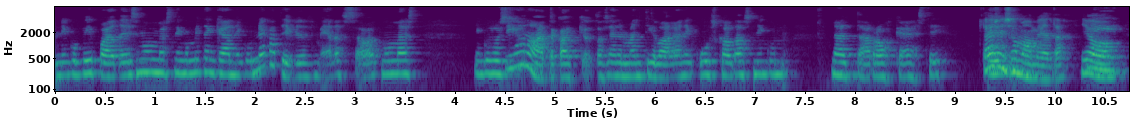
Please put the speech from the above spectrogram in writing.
niin kuin vipa, että ei se mun mielestä niin kuin mitenkään niin kuin negatiivisessa mielessä ole. Että mun mielestä niin kuin se olisi ihanaa, että kaikki ottaisi enemmän tilaa ja niin kuin uskaltaisi niin kuin näyttää rohkeasti. Täysin Et- samaa mieltä, joo. Niin.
